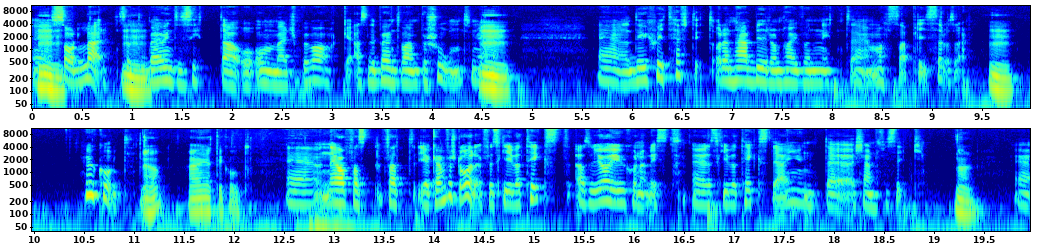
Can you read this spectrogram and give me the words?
eh, Mm. sållar. Så Mm. du behöver inte sitta och omvärldsbevaka. Alltså det behöver inte vara en person som gör det. Mm. Eh, det är skithäftigt. Och den här byrån har ju vunnit eh, massa priser och sådär. Mm. Hur coolt? Ja, ja, jättecoolt. Eh, ja, fast för att jag kan förstå det. För skriva text, alltså jag är ju journalist. Eh, skriva text det är ju inte kärnfysik. Nej. Eh,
